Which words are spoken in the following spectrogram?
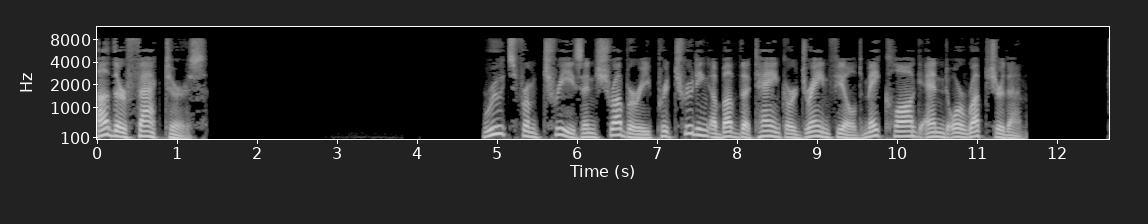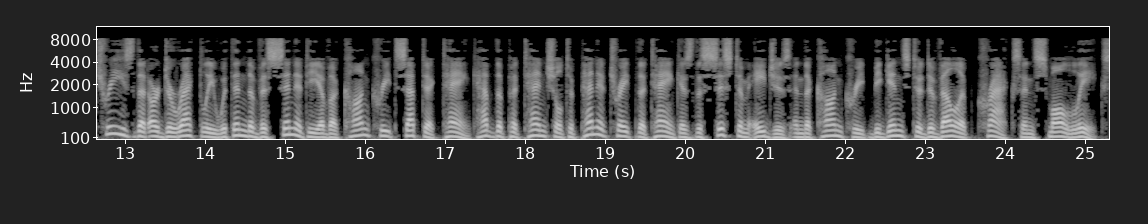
Other factors Roots from trees and shrubbery protruding above the tank or drain field may clog and or rupture them. Trees that are directly within the vicinity of a concrete septic tank have the potential to penetrate the tank as the system ages and the concrete begins to develop cracks and small leaks.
